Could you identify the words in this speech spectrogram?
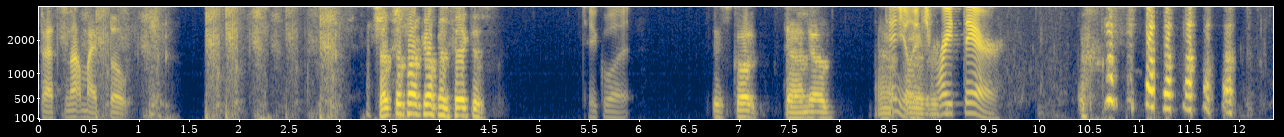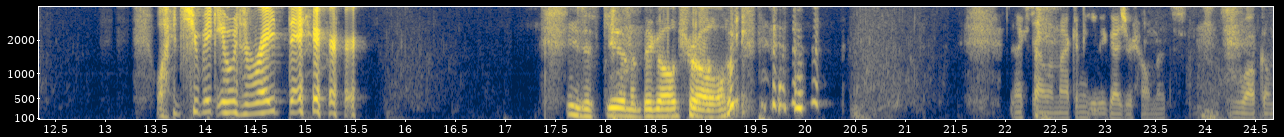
That's not my boat. Shut the fuck up and take this Take what? this boat, Daniel. Uh, Daniel, it's right there. Why did you make it was right there? You just give him a big old troll. Next time, I'm not gonna give you guys your helmets. You're welcome.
